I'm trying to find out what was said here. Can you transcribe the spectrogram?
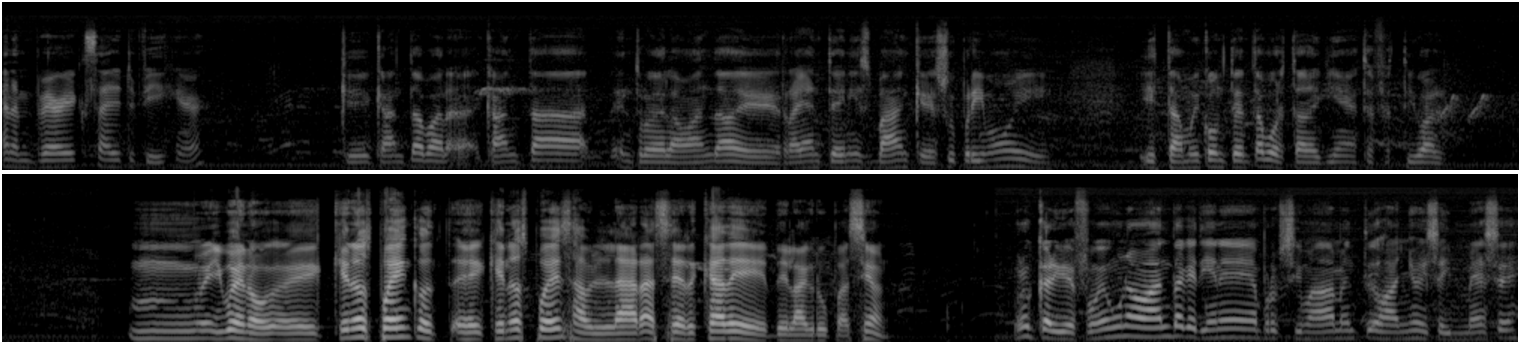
and I'm very excited to be here. Que canta, para, canta dentro de la banda de Ryan Tennis Band, que es su primo, y, y está muy contenta por estar aquí en este festival. Mm, y bueno, eh, ¿qué, nos pueden, eh, ¿qué nos puedes hablar acerca de, de la agrupación? Bueno, el Caribe Funk es una banda que tiene aproximadamente dos años y seis meses,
